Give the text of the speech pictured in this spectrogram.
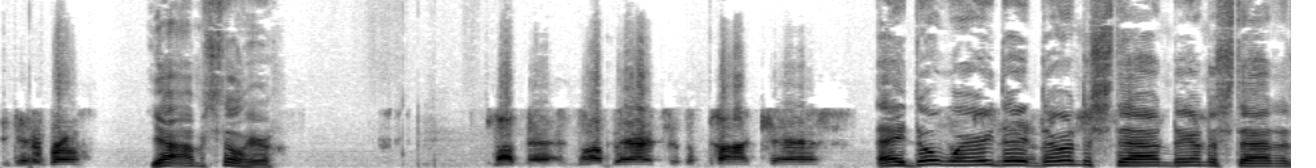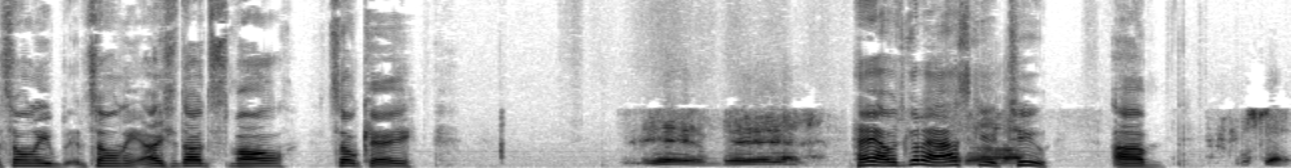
You there, bro? Yeah, I'm still here. My bad. My bad to the podcast. Hey, don't worry. They they understand. They understand. It's only it's only. I start small. It's okay. Yeah, man. Hey, I was gonna ask But, you uh, too. Um, What's up?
